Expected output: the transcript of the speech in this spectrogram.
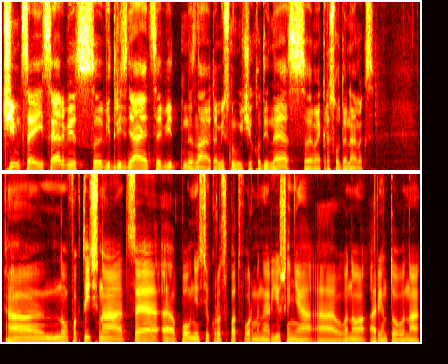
чим цей сервіс відрізняється від не знаю там існуючих 1С, Microsoft Dynamics? Ну, фактично, це е, повністю кросплатформене рішення. Воно орієнтовано,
